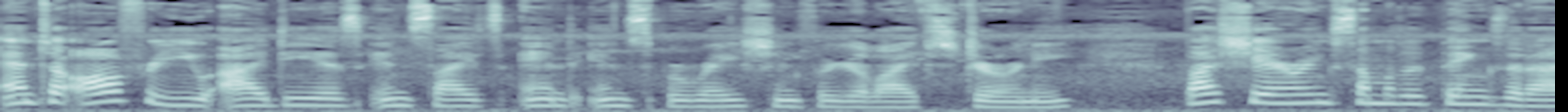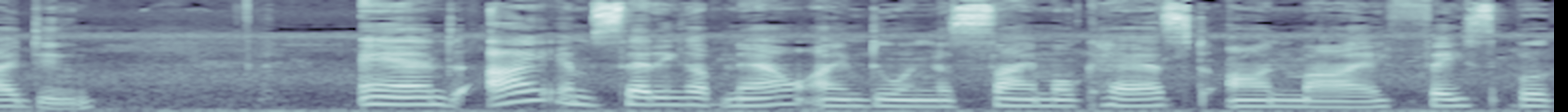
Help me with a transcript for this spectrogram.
and to offer you ideas, insights, and inspiration for your life's journey by sharing some of the things that I do. And I am setting up now, I'm doing a simulcast on my Facebook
